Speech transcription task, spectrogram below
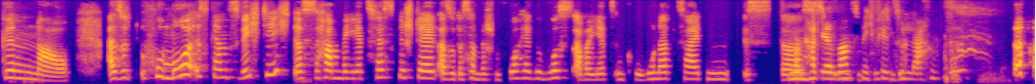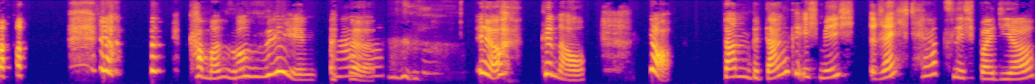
genau. Also Humor ist ganz wichtig, das haben wir jetzt festgestellt. Also das haben wir schon vorher gewusst, aber jetzt in Corona-Zeiten ist Man hat das ja sonst nicht viel zu lachen. Kann man so sehen. Ja. Ja, genau. Ja, dann bedanke ich mich recht herzlich bei dir,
